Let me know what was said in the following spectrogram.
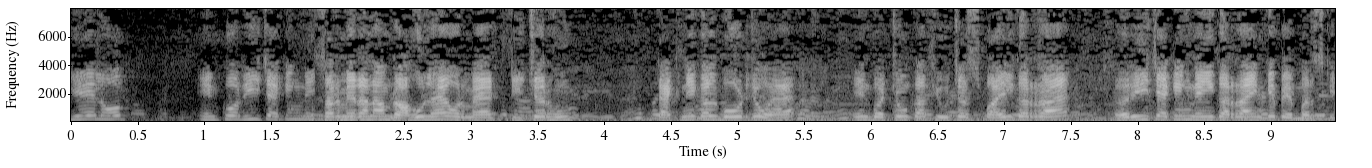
ये लोग इनको रीचेकिंग नहीं सर मेरा नाम राहुल है और मैं टीचर हूँ टेक्निकल बोर्ड जो है, इन बच्चों का फ्यूचर स्पाइल कर रहा है रीचेकिंग नहीं कर रहा है इनके पेपर्स की।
